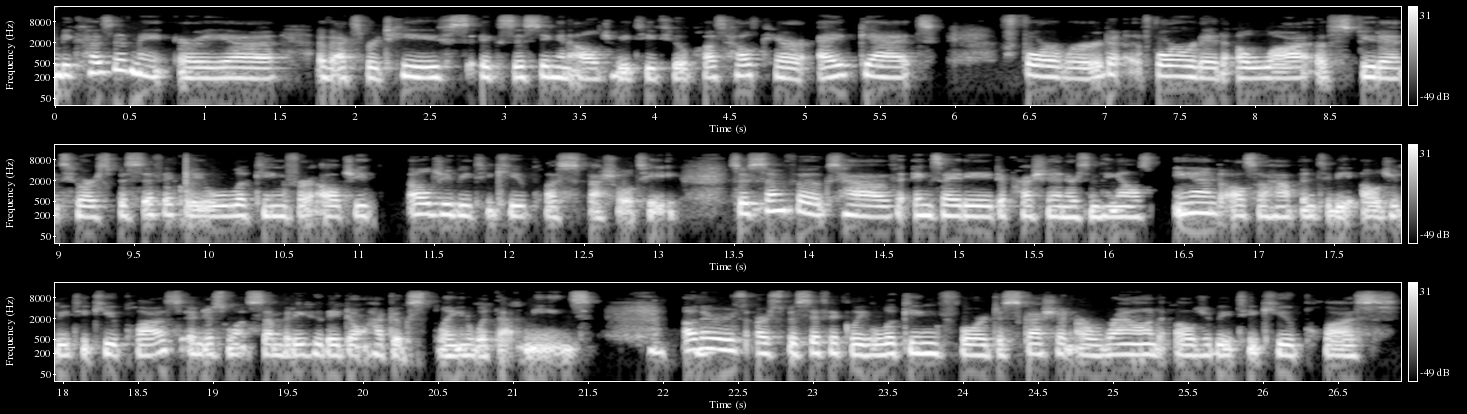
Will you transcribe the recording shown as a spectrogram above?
Because of my area of expertise existing in LGBTQ plus healthcare, I get forward forwarded a lot of students who are specifically looking for LG, LGBTQ plus specialty. So some folks have anxiety, depression, or something else, and also happen to be LGBTQ plus and just want somebody who they don't have to explain what that means. Mm-hmm. Others are specifically looking for discussion around LGBTQ plus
